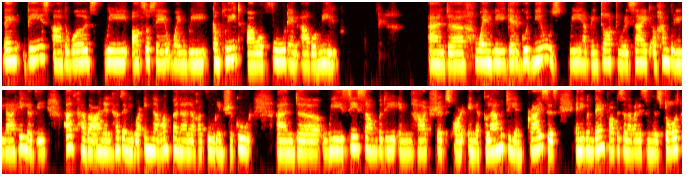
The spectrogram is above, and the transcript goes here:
Then these are the words we also say when we complete our food and our meal. And uh, when we get a good news, we have been taught to recite Alhamdulillah Alhamdulillahilladhi adhaba anil hadani wa inna rabbana ghafurun shakur. And uh, we see somebody in hardships or in a calamity and crisis. And even then Prophet ﷺ has taught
